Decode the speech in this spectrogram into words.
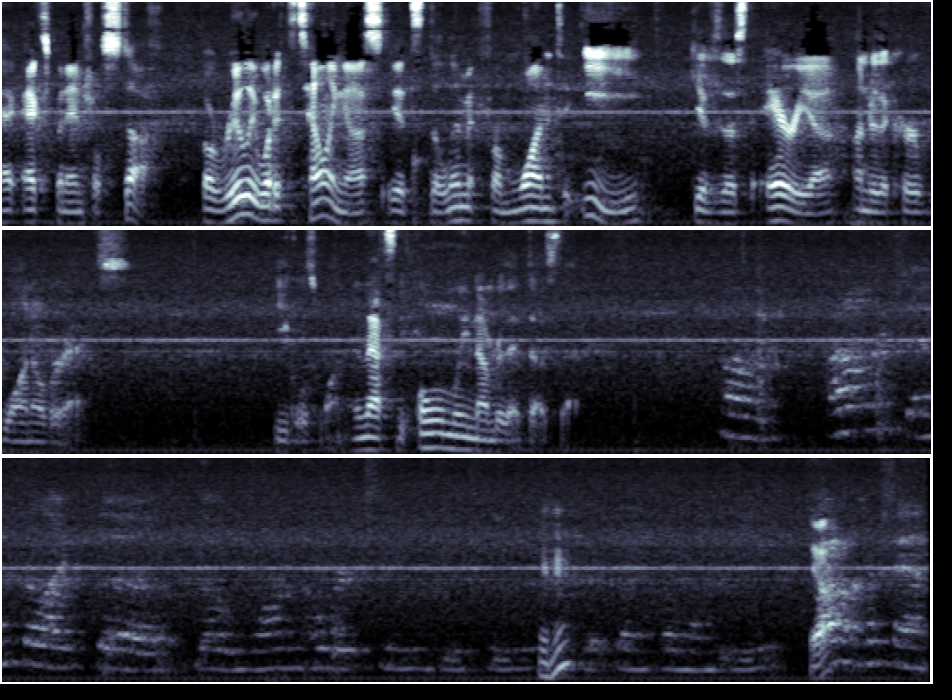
e- exponential stuff. But really, what it's telling us, it's the limit from 1 to e gives us the area under the curve 1 over x equals 1. And that's the only number that does that. Um, I don't understand for like the the one over two dt Mhm. going from one to e. Yeah. I don't understand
